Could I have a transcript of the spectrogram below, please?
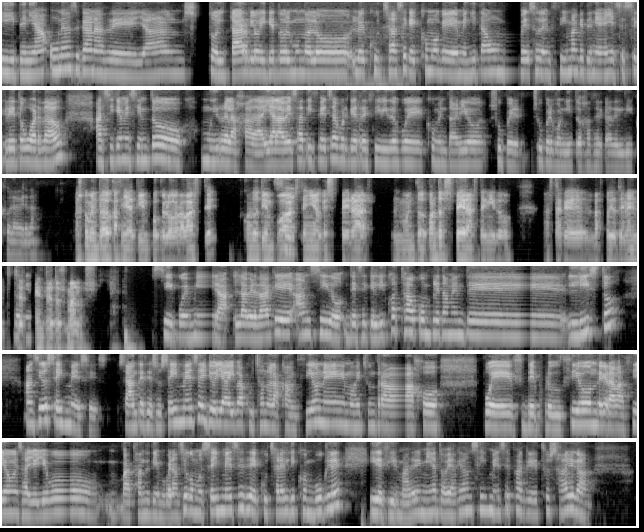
y tenía unas ganas de ya soltarlo y que todo el mundo lo, lo, escuchase, que es como que me quita un peso de encima que tenía ahí ese secreto guardado, así que me siento muy relajada y a la vez satisfecha porque he recibido pues comentarios súper, súper bonitos acerca del disco, la verdad. Has comentado que hace ya tiempo que lo grabaste, ¿Cuánto tiempo Sí. has tenido que esperar? El momento, ¿Cuánto espera has tenido hasta que lo has podido tener entre, Pues- entre tus manos? Sí, pues mira, la verdad que han sido, desde que el disco ha estado completamente listo, han sido seis meses. O sea, antes de esos seis meses yo ya iba escuchando las canciones, hemos hecho un trabajo pues de producción, de grabación, o sea, yo llevo bastante tiempo, pero han sido como seis meses de escuchar el disco en bucle y decir, madre mía, todavía quedan seis meses para que esto salga.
